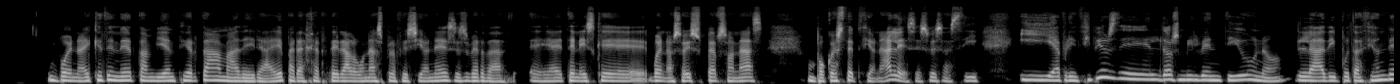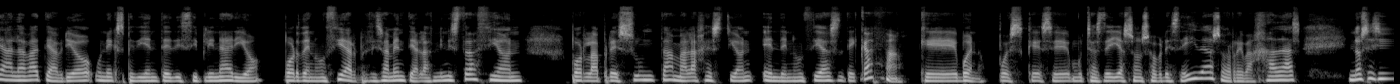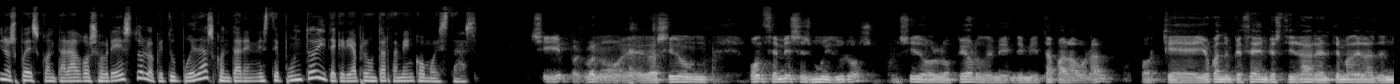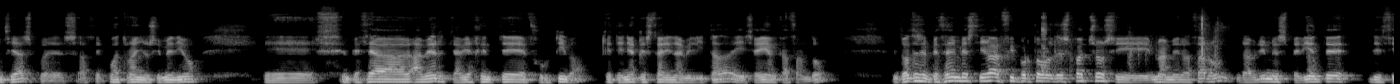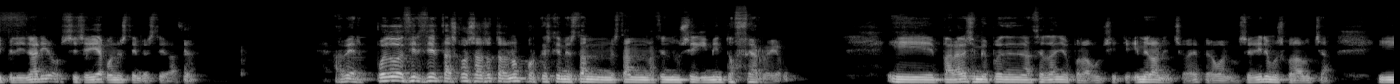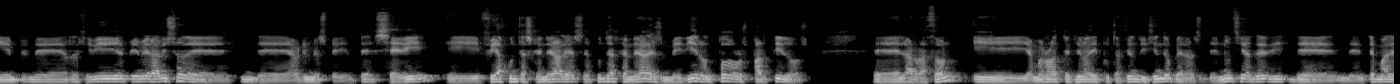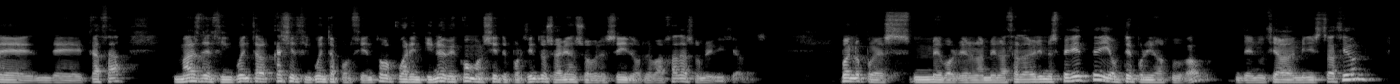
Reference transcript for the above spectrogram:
Bueno, hay que tener también cierta madera ¿eh? para ejercer algunas profesiones, es verdad. Eh, tenéis que, bueno, sois personas un poco excepcionales, eso es así. Y a principios del 2021, la Diputación de Álava te abrió un expediente disciplinario por denunciar precisamente a la Administración por la presunta mala gestión en denuncias de caza, que bueno, pues que muchas de ellas son sobreseídas o rebajadas. No sé si nos puedes contar algo sobre esto, lo que tú puedas contar en este punto y te quería preguntar también cómo estás. Sí, pues bueno, eh, ha sido un 11 meses muy duros, ha sido lo peor de mi, de mi etapa laboral, porque yo cuando empecé a investigar el tema de las denuncias, pues hace cuatro años y medio, eh, empecé a, ver que había gente furtiva que tenía que estar inhabilitada y seguían cazando. Entonces empecé a investigar, fui por todos los despachos y me amenazaron de abrirme expediente disciplinario si seguía con esta investigación. A ver, puedo decir ciertas cosas, otras no, porque es que me están, me están haciendo un seguimiento férreo y para ver si me pueden hacer daño por algún sitio. Y me lo han hecho, ¿eh? pero bueno, seguiremos con la lucha. Y me recibí el primer aviso de, de abrirme expediente. Seguí y fui a juntas generales. En juntas generales me dieron todos los partidos eh, la razón y llamaron la atención a la Diputación diciendo que las denuncias de, de, de tema de, de, caza, más del 50, casi el 50%, o 49,7% se habían sobreseído, rebajadas o no iniciadas. Bueno, pues me volvieron a amenazar de abrir mi expediente y opté por ir al juzgado, denunciar a la administración.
